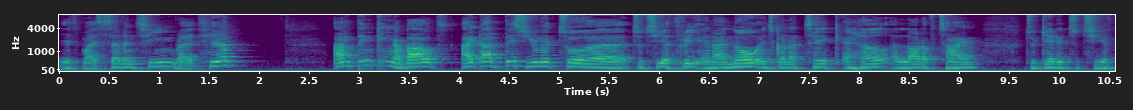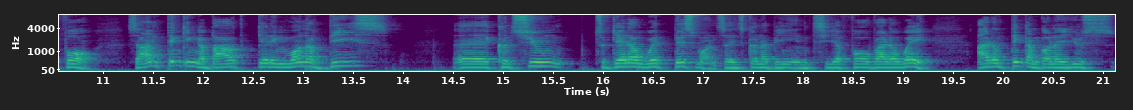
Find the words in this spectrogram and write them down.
It's my seven team right here. I'm thinking about I got this unit to uh, to tier 3 and I know it's gonna take a hell a lot of time to get it to tier 4. So I'm thinking about getting one of these uh, consume together with this one so it's gonna be in tier 4 right away. I don't think I'm gonna use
